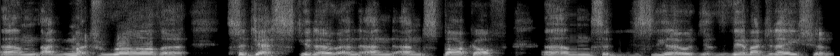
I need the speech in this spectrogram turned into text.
Um, I'd much rather suggest, you know, and and and spark off, um, so, you know, the, imagination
